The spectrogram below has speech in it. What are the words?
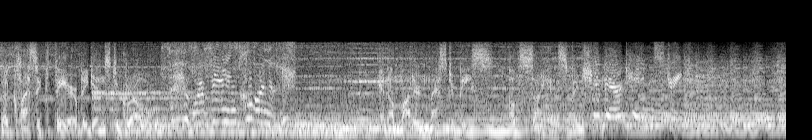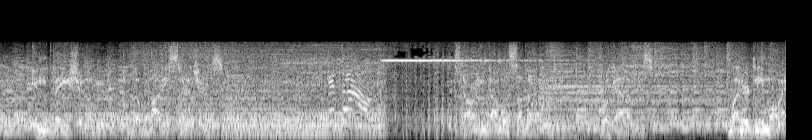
the classic fear begins to grow We're being cornered. in a modern masterpiece of science fiction. They're barricading the street. Invasion of the Body Snatchers. Get down. Starring Donald Sutherland, Brooke Adams, Leonard Nimoy.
